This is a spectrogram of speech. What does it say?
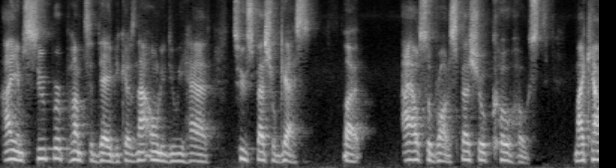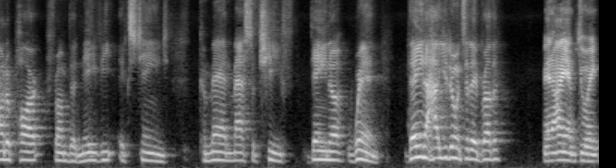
I am super pumped today because not only do we have two special guests, but I also brought a special co-host, my counterpart from the Navy Exchange Command Master Chief, Dana Wynn. Dana, how you doing today, brother? Man, I am doing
